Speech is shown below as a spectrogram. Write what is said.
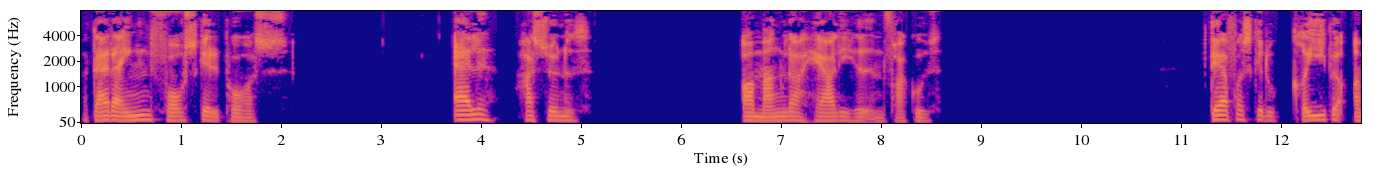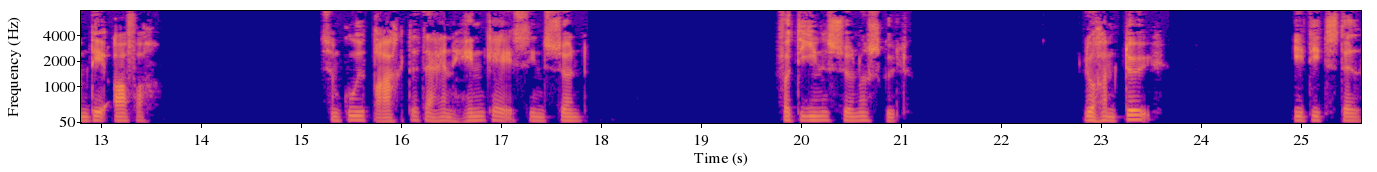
Og der er der ingen forskel på os. Alle har syndet og mangler herligheden fra Gud. Derfor skal du gribe om det offer, som Gud bragte, da han hengav sin søn for dine sønders skyld. Lå ham dø i dit sted.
